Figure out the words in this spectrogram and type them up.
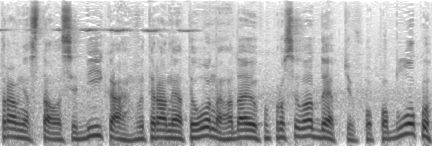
травня сталася бійка. Ветерани АТО, нагадаю, попросили адептів по поблоку,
